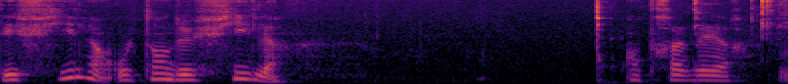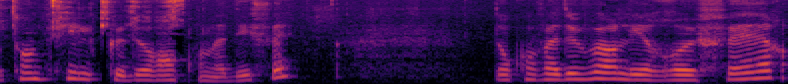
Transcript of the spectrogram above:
des fils, autant de fils en travers autant de fils que de rangs qu'on a défait. Donc on va devoir les refaire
